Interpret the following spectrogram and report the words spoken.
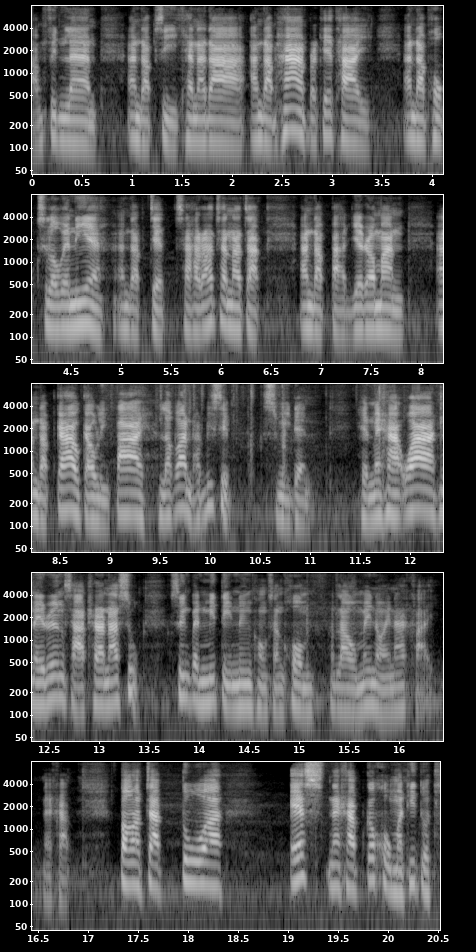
3 ฟินแลนด์ อันดับ 4 แคนาดา อันดับ 5 ประเทศไทย อันดับ 6 สโลเวเนีย อันดับ 7 สหราชอาณาจักร อันดับ 8 เยอรมัน อันดับ 9 เกาหลีใต้ แล้วก็อันดับที่ 10 สวีเดน เห็นไหมฮะว่าในเรื่องสาธารณสุข ซึ่งเป็นมิติหนึ่งของสังคมเราไม่น้อยหน้าใครนะครับต่อจากตัว S นะครับก็คงมาที่ตัว T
